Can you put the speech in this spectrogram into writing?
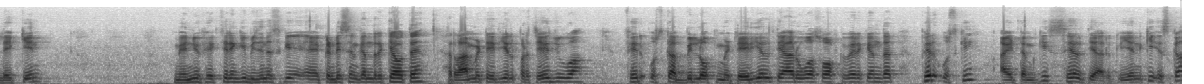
लेकिन मैन्युफैक्चरिंग की बिज़नेस के कंडीशन के अंदर क्या होता है? रॉ मटेरियल परचेज हुआ, फिर उसका बिल ऑफ़ मटेरियल तैयार हुआ सॉफ्टवेयर के अंदर, फिर उसकी आइटम की सेल तैयार हुई। यानी कि इसका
